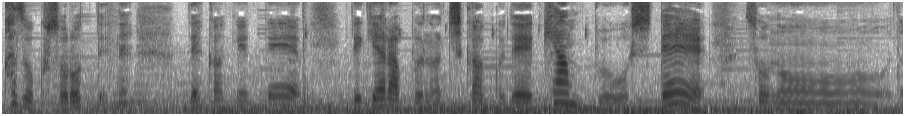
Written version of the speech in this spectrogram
家族揃ってね出かけてでギャラップの近くでキャンプをしてそのあ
